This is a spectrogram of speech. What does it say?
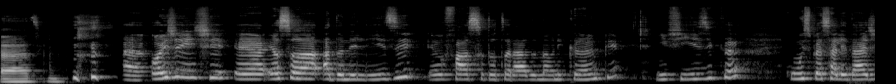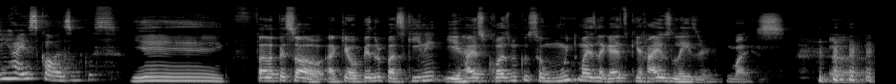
Ah, sim. Uh, oi, gente. É, eu sou a Danelise. Eu faço doutorado na Unicamp em Física, com especialidade em raios cósmicos. Yay! Fala pessoal, aqui é o Pedro Pasquini e raios cósmicos são muito mais legais do que raios laser. Mais. Uh,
